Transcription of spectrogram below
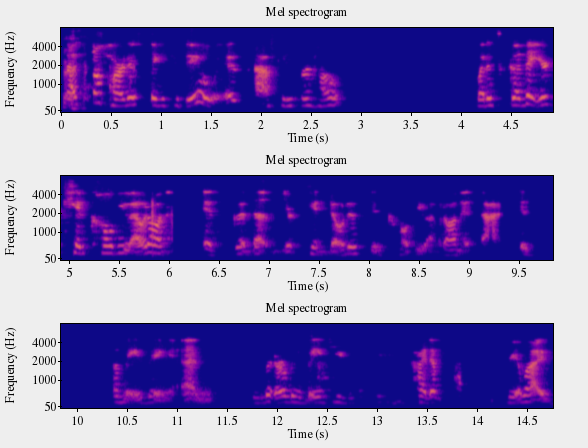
That's the hardest thing to do is asking for help. But it's good that your kid called you out on it it's good that your kid noticed and called you out on it. That is amazing and literally made you kind of realize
